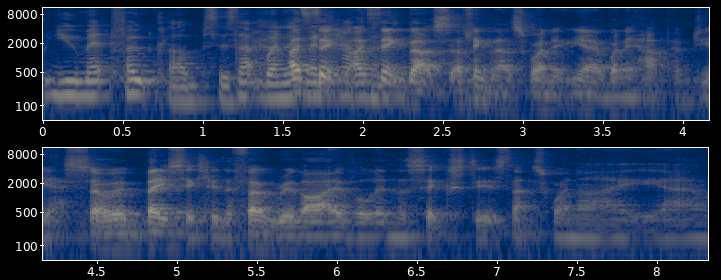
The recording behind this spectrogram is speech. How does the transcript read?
you met folk clubs? Is that when? It, I when think I happened? think that's I think that's when it yeah when it happened. Yes. So it, basically, the folk revival in the '60s. That's when I um,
